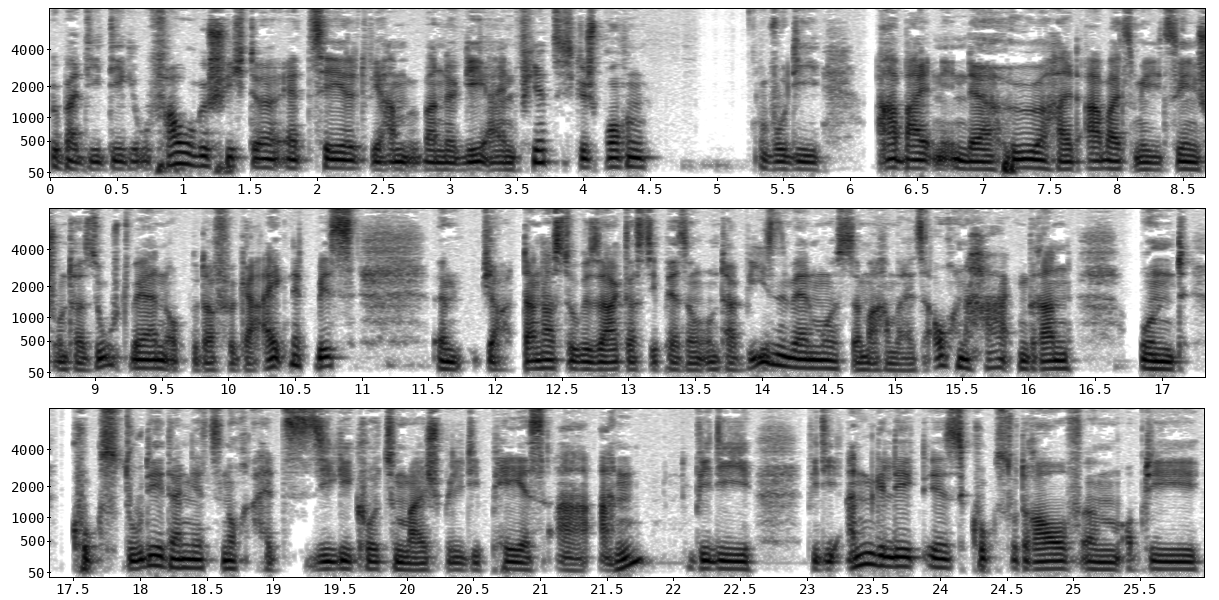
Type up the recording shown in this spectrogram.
über die DGUV-Geschichte erzählt, wir haben über eine G41 gesprochen, wo die Arbeiten in der Höhe halt arbeitsmedizinisch untersucht werden, ob du dafür geeignet bist. Ähm, ja, dann hast du gesagt, dass die Person unterwiesen werden muss. Da machen wir jetzt auch einen Haken dran. Und guckst du dir dann jetzt noch als Sigiko zum Beispiel die PSA an? Wie die, wie die angelegt ist, guckst du drauf, ähm, ob die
